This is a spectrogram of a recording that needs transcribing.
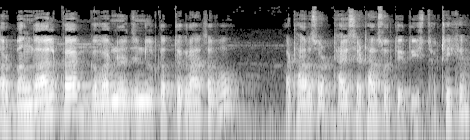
और बंगाल का गवर्नर जनरल कब तक रहा था वो? 1828 से 1833 तक, ठीक है?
